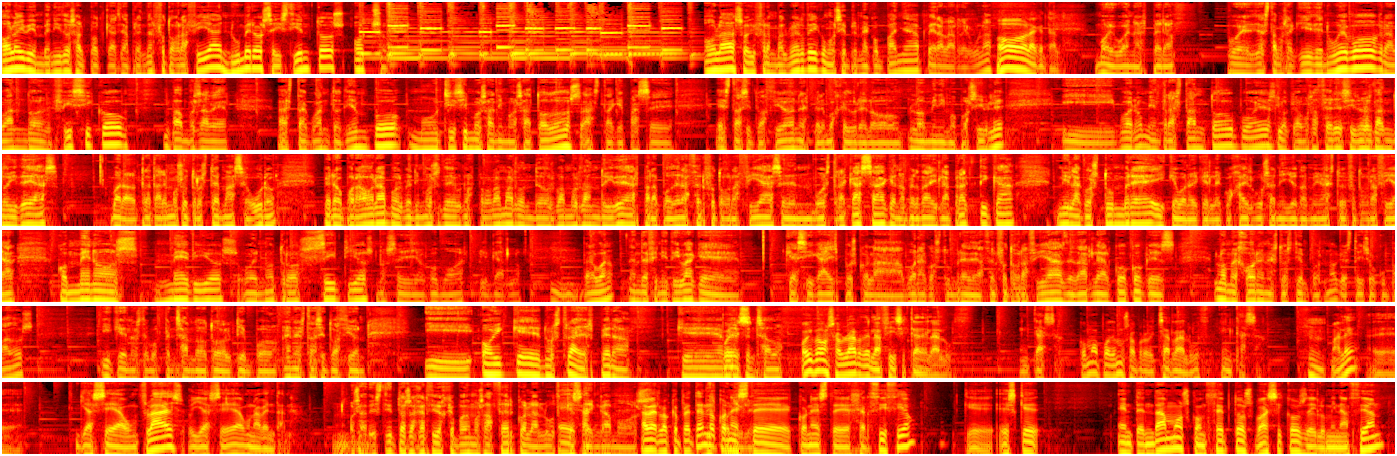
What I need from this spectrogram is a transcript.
Hola y bienvenidos al podcast de Aprender Fotografía número 608. Hola, soy Fran Valverde y como siempre me acompaña Pera la Regula. Hola, ¿qué tal? Muy buena, espera. Pues ya estamos aquí de nuevo grabando en físico. Vamos a ver hasta cuánto tiempo. Muchísimos ánimos a todos hasta que pase esta situación. Esperemos que dure lo, lo, mínimo posible. Y bueno, mientras tanto, pues lo que vamos a hacer es irnos dando ideas bueno, trataremos otros temas seguro, pero por ahora pues venimos de unos programas donde os vamos dando ideas para poder hacer fotografías en vuestra casa, que no perdáis la práctica ni la costumbre y que bueno, y que le cojáis gusanillo también a esto de fotografiar con menos medios o en otros sitios, no sé yo cómo explicarlo. Mm. Pero bueno, en definitiva que, que sigáis pues con la buena costumbre de hacer fotografías, de darle al coco, que es lo mejor en estos tiempos, ¿no? Que estéis ocupados y que no estemos pensando todo el tiempo en esta situación. Y hoy, ¿qué nos trae? Espera, ¿qué pues, pensado? Hoy vamos a hablar de la física de la luz en casa. ¿Cómo podemos aprovechar la luz en casa? Hmm. ¿Vale? Eh, ya sea un flash o ya sea una ventana. O sea, distintos ejercicios que podemos hacer con la luz que tengamos. A ver, lo que pretendo con este, con este ejercicio que es que entendamos conceptos básicos de iluminación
